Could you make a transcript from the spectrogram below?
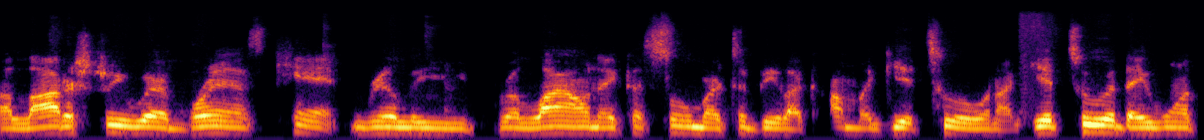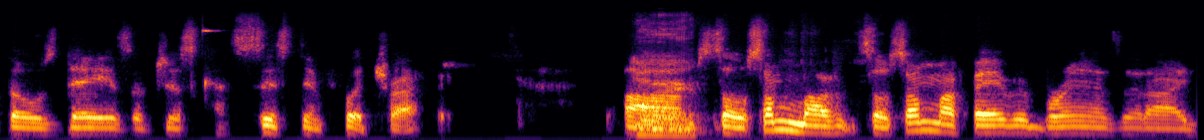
a lot of streetwear brands can't really rely on a consumer to be like, I'm gonna get to it. When I get to it, they want those days of just consistent foot traffic. Yeah. Um, so some of my so some of my favorite brands that I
